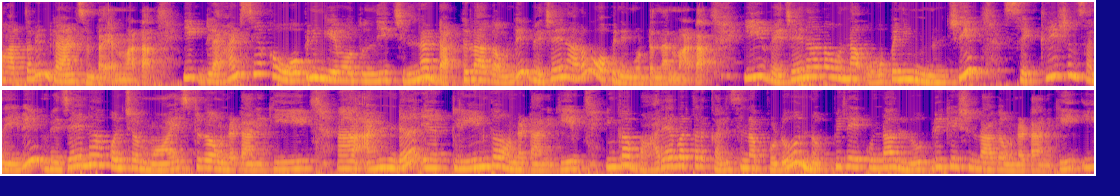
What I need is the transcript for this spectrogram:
బార్తోలిన్ గ్లాండ్స్ ఉంటాయి అన్నమాట ఈ గ్లాండ్స్ యొక్క ఓపెనింగ్ ఏమవుతుంది? చిన్న డక్ట్ లాగా ఉండి వెజైనాలో ఓపెనింగ్ ఉంటుందన్నమాట. ఈ వెజైనాలో ఉన్న ఓపెనింగ్ నుంచి సెక్రీషన్స్ అనేవి వెజైనా కొంచెం మాయిస్ట్గా ఉండటానికి అండ్ క్లీన్గా ఉండటానికి ఇంకా భార్యాభర్తలు కలిసినప్పుడు నొప్పి లేకుండా లూబ్రికేషన్ లాగా ఉండటానికి ఈ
